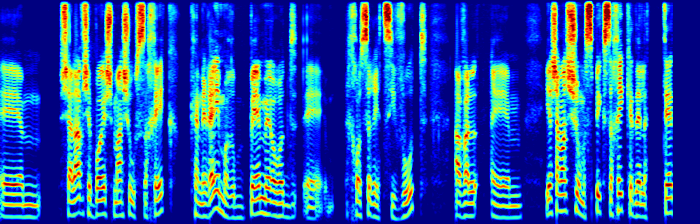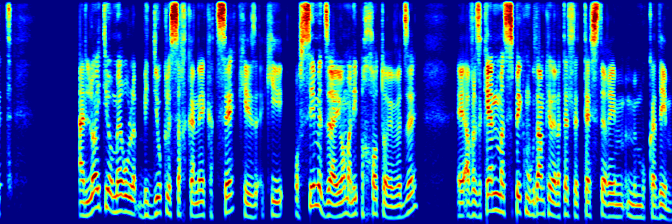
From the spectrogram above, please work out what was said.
אמ, שלב שבו יש משהו שחיק כנראה עם הרבה מאוד אה, חוסר יציבות אבל אמ, יש שם משהו שהוא מספיק שחיק כדי לתת. אני לא הייתי אומר בדיוק לשחקני קצה כי, כי עושים את זה היום אני פחות אוהב את זה אה, אבל זה כן מספיק מוקדם כדי לתת ל testers ממוקדים.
